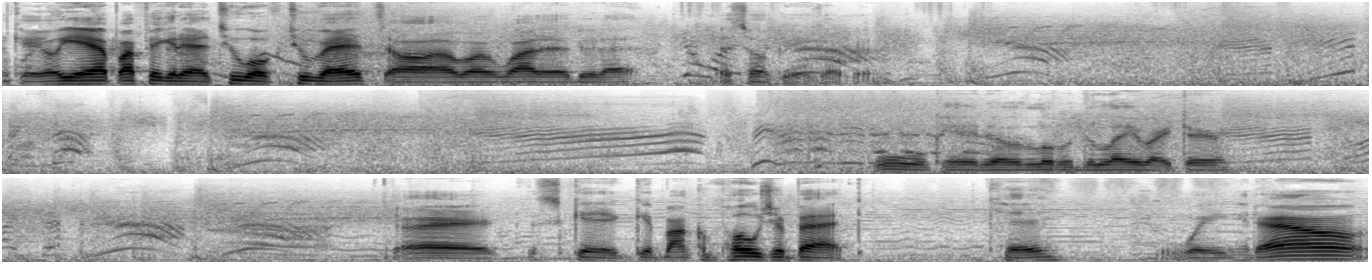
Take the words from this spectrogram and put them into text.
Okay, oh yeah, I figured I had two of two reds. Uh, why, why did I do that? That's okay, it's good. Ooh, okay, a little delay right there. Alright, let's get get my composure back. Okay. Waiting it out.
